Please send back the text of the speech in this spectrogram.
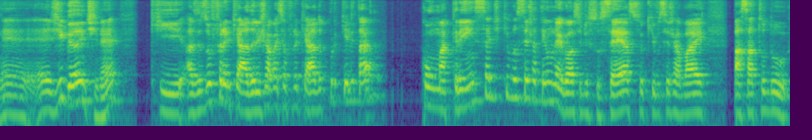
é, é gigante, né? Que às vezes o franqueado ele já vai ser franqueado porque ele está com uma crença de que você já tem um negócio de sucesso, que você já vai passar tudo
